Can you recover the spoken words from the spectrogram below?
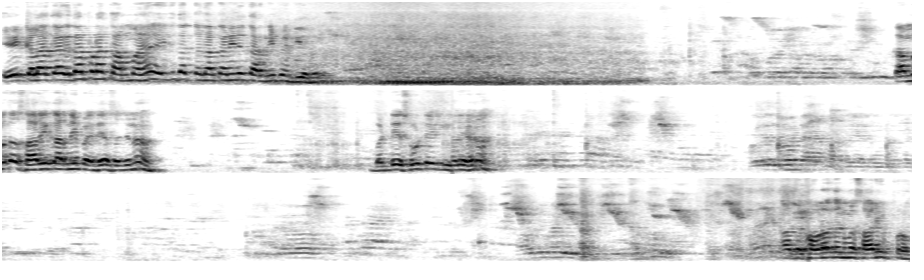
ਇਹ ਕਲਾਕਾਰ ਦਾ ਆਪਣਾ ਕੰਮ ਹੈ, ਇਹ ਤਾਂ ਕਲਾਕਾਰੀ ਤਾਂ ਕਰਨੀ ਪੈਂਦੀ ਹੈ ਫਿਰ ਕੰਮ ਤਾਂ ਸਾਰੇ ਕਰਨੇ ਪੈਂਦੇ ਆ ਸੱਜਣਾ। ਵੱਡੇ, ਛੋਟੇ ਕੀ ਸਾਰੇ ਹਨਾ? ਆ ਦਿਖਾਉਣਾ ਤੈਨੂੰ ਮੈਂ ਸਾਰੀ ਉੱਪਰੋਂ।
